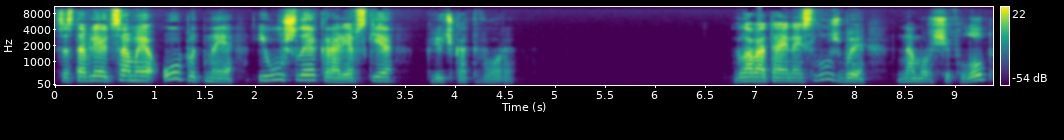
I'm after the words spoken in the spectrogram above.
составляют самые опытные и ушлые королевские крючкотворы. Глава тайной службы, наморщив лоб,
